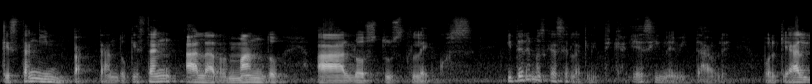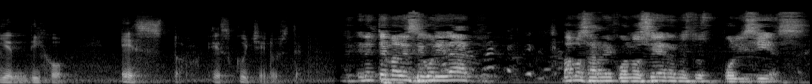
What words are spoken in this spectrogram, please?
que están impactando, que están alarmando a los tustlecos. Y tenemos que hacer la crítica, es inevitable, porque alguien dijo esto, escúchelo usted. En el tema de seguridad, vamos a reconocer a nuestros policías.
